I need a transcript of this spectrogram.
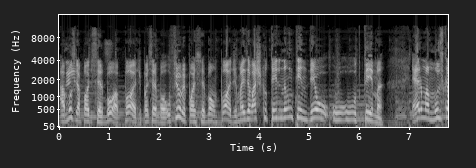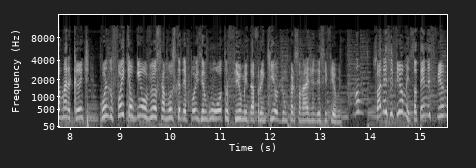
a música pode ser boa? Pode, pode ser boa. O filme pode ser bom? Pode, mas eu acho que o Taylor não entendeu o, o tema. Era uma música marcante. Quando foi que alguém ouviu essa música depois em algum outro filme da franquia ou de um personagem desse filme? Não, só nesse filme, só tem nesse filme.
